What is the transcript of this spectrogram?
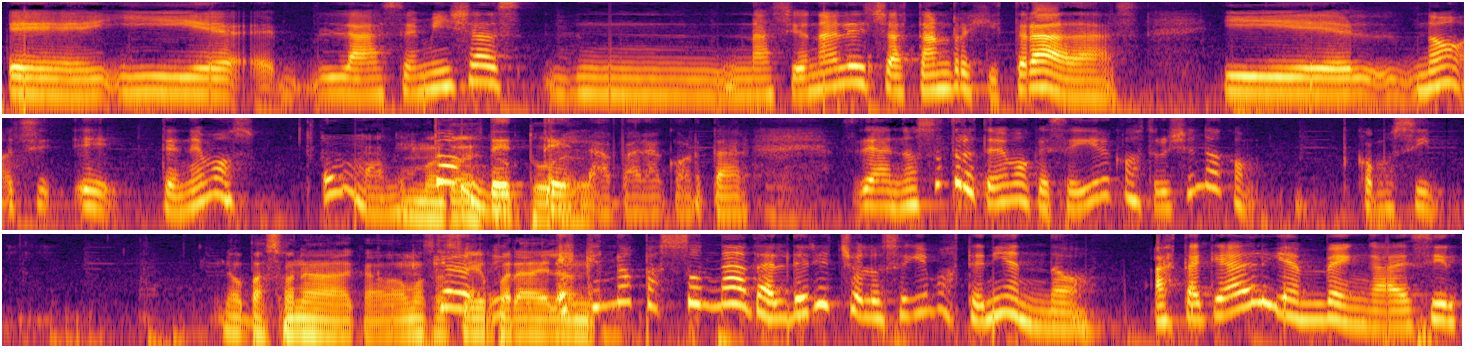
Eh, y las semillas mm, nacionales ya están registradas. Y no tenemos un montón, de, tela para cortar. O sea, nosotros tenemos que seguir construyendo como, como si no pasó nada acá, vamos a seguir para adelante. Es que no pasó nada, el derecho lo seguimos teniendo hasta que alguien venga a decir,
